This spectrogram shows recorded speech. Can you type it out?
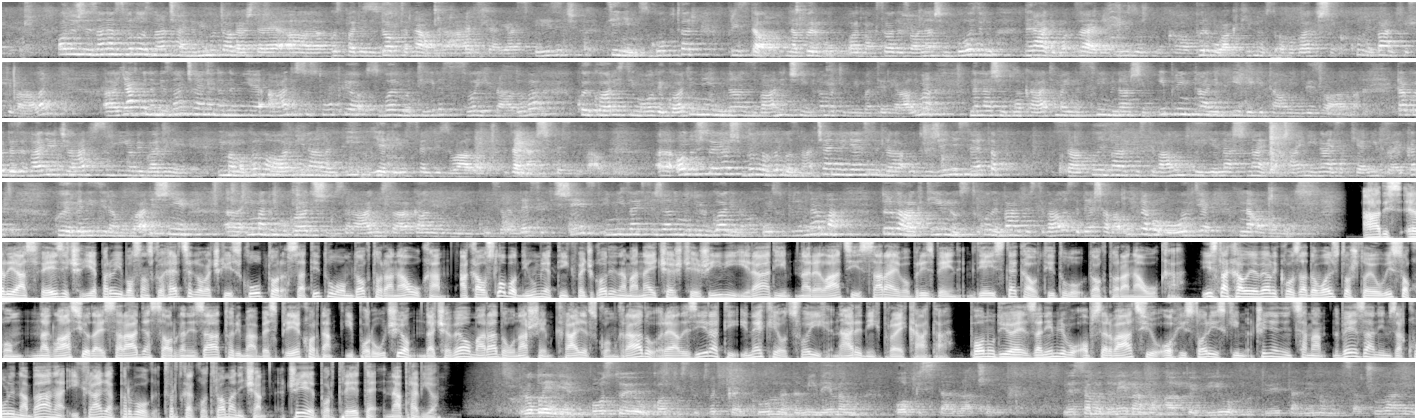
Ono što je za nas vrlo značajno, mimo toga što je a, gospodin doktor nauka Adisa Jasfizić, cijenjeni skulptor, pristao na prvu, odmah se odazvao našem pozivu, da radimo zajedno izložbu prvu aktivnost ovogodišnjeg Kulin Ban festivala. Jako nam je značajno da nam je Adis ustupio svoje motive sa svojih radova koje koristimo ove godine na zvaničnim promotivnim materijalima, na našim plakatima i na svim našim i printanim i digitalnim vizualima. Tako da, zahvaljujući Adisu, mi ove godine imamo vrlo originalan i jedinstven vizual za naš festival. Ono što je još vrlo, vrlo značajno jeste da udruženje Setup sa Kulin Ban festivalom, koji je naš najznačajniji i najzahtjevniji projekat koji organiziramo godišnje, e, ima dugogodišnju saradnju sa Galerijom Likom 76 i mi zaista želimo da u godinama koje su pred nama prva aktivnost Kulin Ban festivala se dešava upravo ovdje na ovom mjestu. Adis Elias Fezić je prvi bosansko-hercegovački skulptor sa titulom doktora nauka, a kao slobodni umjetnik već godinama najčešće živi i radi na relaciji Sarajevo-Brisbane, gdje je istekao titulu doktora nauka. Istakao je veliko zadovoljstvo što je u Visokom naglasio da je saradnja sa organizatorima besprijekorna i poručio da će veoma rado u našem kraljevskom gradu realizirati i neke od svojih narednih projekata. Ponudio je zanimljivu observaciju o historijskim činjenicama vezanim za kulina Bana i kralja prvog tvrtka Kotromanića, čije je portrete napravio. Problem je postojao u kontekstu tvrtka i kulina da mi nemamo opis ta dva čovjeka. Ne samo da nemamo, ako je bilo portreta, nemamo ih sačuvani,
